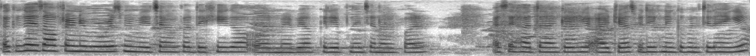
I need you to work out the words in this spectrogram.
ताकि गाइस आप फ्रेंड व्यूवर्स में मेरे चैनल पर देखिएगा और मैं भी आपके लिए अपने चैनल पर ऐसे हर तरह के ही आइडियाज़ भी देखने को मिलते रहेंगे।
